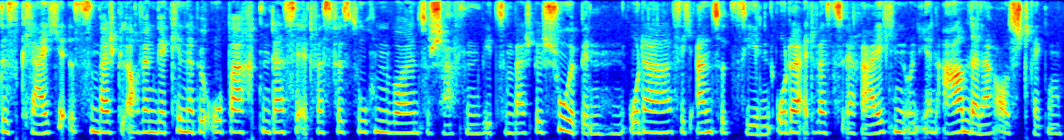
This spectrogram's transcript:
Das Gleiche ist zum Beispiel auch, wenn wir Kinder beobachten, dass sie etwas versuchen wollen zu schaffen, wie zum Beispiel Schuhe binden oder sich anzuziehen oder etwas zu erreichen und ihren Arm danach ausstrecken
